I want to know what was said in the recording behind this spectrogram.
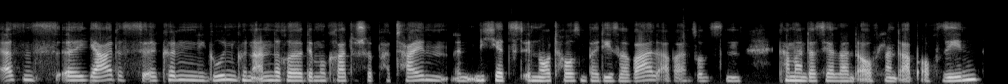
erstens, äh, ja, das äh, können die Grünen, können andere demokratische Parteien, äh, nicht jetzt in Nordhausen bei dieser Wahl, aber ansonsten kann man das ja Land auf, Land ab auch sehen.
